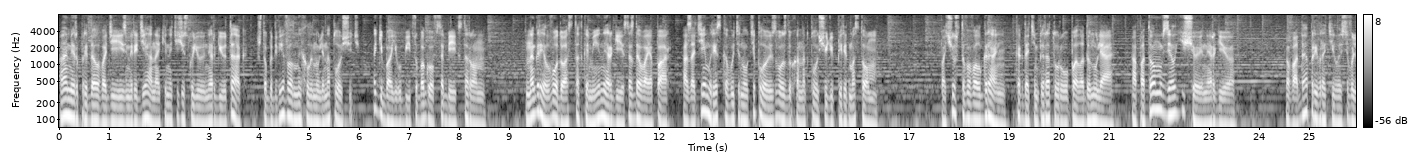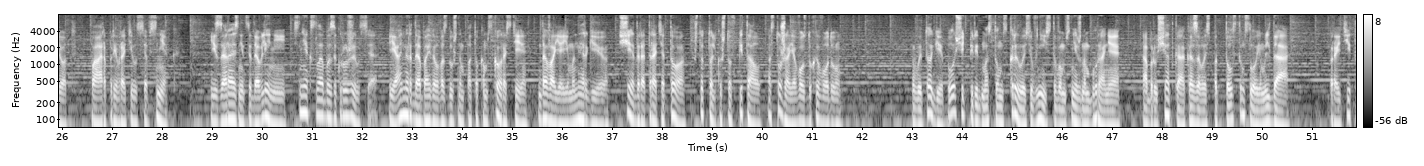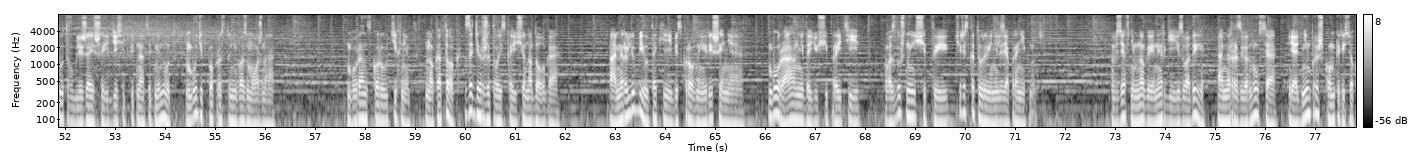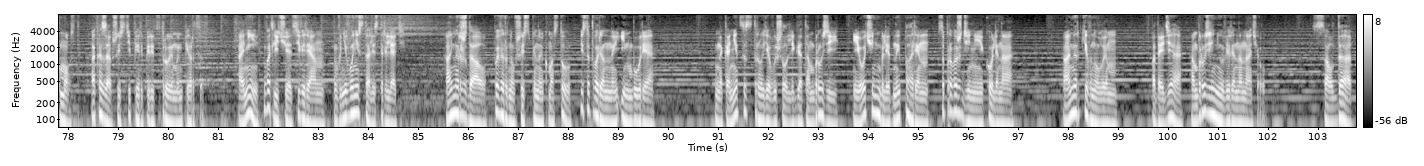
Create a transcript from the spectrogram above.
Амир придал воде из меридиана кинетическую энергию так, чтобы две волны хлынули на площадь, огибая убийцу богов с обеих сторон. Нагрел воду остатками энергии, создавая пар, а затем резко вытянул тепло из воздуха над площадью перед мостом. Почувствовал грань, когда температура упала до нуля, а потом взял еще энергию. Вода превратилась в лед, пар превратился в снег. Из-за разницы давлений снег слабо закружился, и Амер добавил воздушным потоком скорости, давая им энергию, щедро тратя то, что только что впитал, остужая воздух и воду. В итоге площадь перед мостом скрылась в неистовом снежном буране, а брусчатка оказалась под толстым слоем льда. Пройти тут в ближайшие 10-15 минут будет попросту невозможно – Буран скоро утихнет, но каток задержит войска еще надолго. Амер любил такие бескровные решения. Буран, не дающий пройти, воздушные щиты, через которые нельзя проникнуть. Взяв немного энергии из воды, Амер развернулся и одним прыжком пересек мост, оказавшись теперь перед строем имперцев. Они, в отличие от северян, в него не стали стрелять, Амер ждал, повернувшись спиной к мосту и сотворенной им буре. Наконец из строя вышел легат Амброзий и очень бледный парень в сопровождении Колина. Амер кивнул им. Подойдя, Амброзий неуверенно начал. «Солдат.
